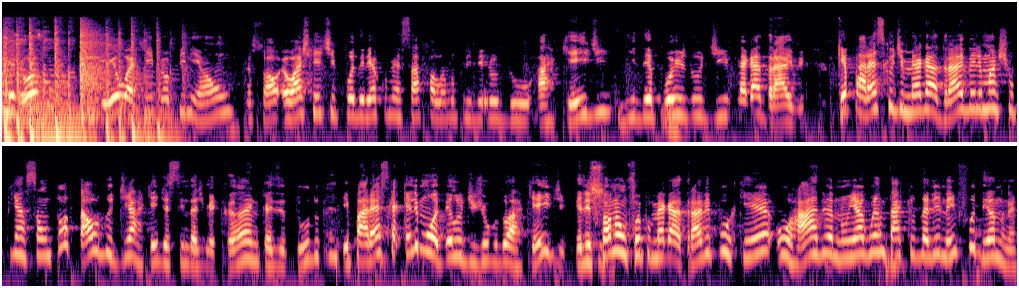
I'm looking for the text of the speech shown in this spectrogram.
o jogo, eu aqui, minha opinião, pessoal, eu acho que a gente poderia começar falando primeiro do arcade e depois do de Mega Drive. Porque parece que o de Mega Drive ele é uma chupinhação total do de arcade, assim, das mecânicas e tudo. E parece que aquele modelo de jogo do arcade, ele só não foi pro Mega Drive porque o hardware não ia aguentar aquilo dali nem fudendo, né?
